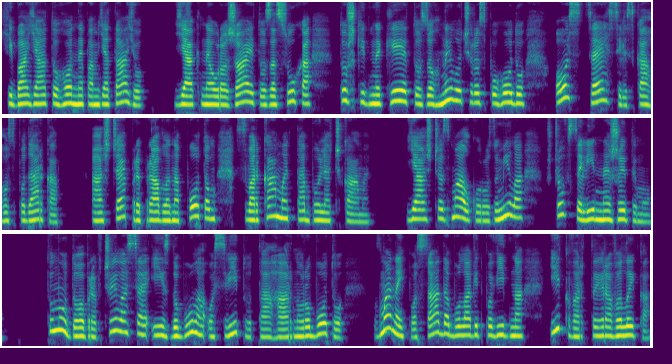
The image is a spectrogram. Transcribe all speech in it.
Хіба я того не пам'ятаю? Як не урожай, то засуха, то шкідники, то зогнило через погоду. Ось це сільська господарка, а ще приправлена потом, сварками та болячками. Я ще змалку розуміла, що в селі не житиму. Тому добре вчилася і здобула освіту та гарну роботу. В мене й посада була відповідна, і квартира велика.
